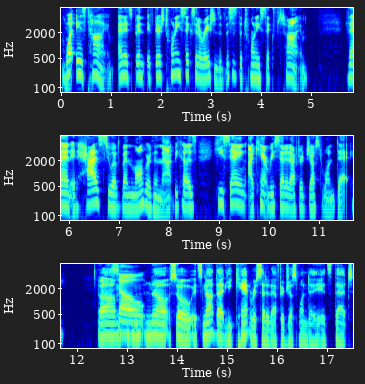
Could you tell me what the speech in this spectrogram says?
what is time? And it's been if there's 26 iterations, if this is the 26th time, then it has to have been longer than that because he's saying I can't reset it after just one day. Um, So- n- no, so it's not that he can't reset it after just one day. It's that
